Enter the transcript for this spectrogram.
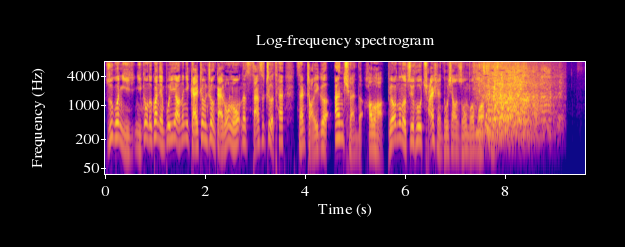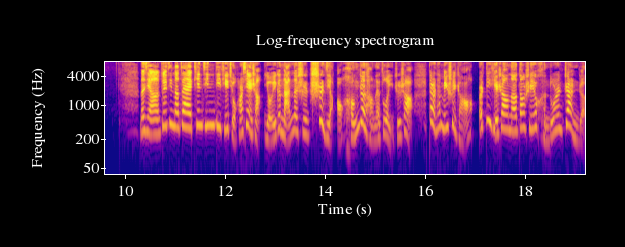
如果你你跟我的观点不一样，那你改正正改龙龙，那咱是这咱咱找一个安全的，好不好？不要弄到最后全身都像容嬷嬷。那行，最近呢，在天津地铁九号线上，有一个男的是赤脚横着躺在座椅之上，但是他没睡着。而地铁上呢，当时也有很多人站着。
